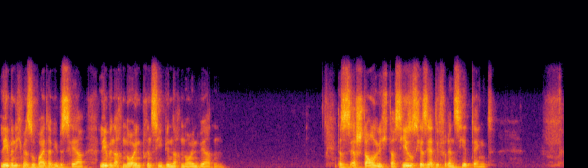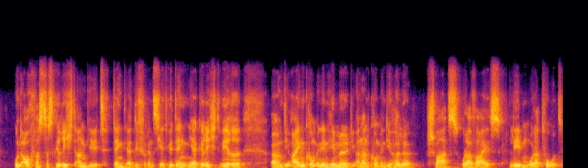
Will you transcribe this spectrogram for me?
lebe nicht mehr so weiter wie bisher, lebe nach neuen Prinzipien, nach neuen Werten. Das ist erstaunlich, dass Jesus hier sehr differenziert denkt. Und auch was das Gericht angeht, denkt er differenziert. Wir denken ja, Gericht wäre, ähm, die einen kommen in den Himmel, die anderen kommen in die Hölle, schwarz oder weiß, Leben oder Tod.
